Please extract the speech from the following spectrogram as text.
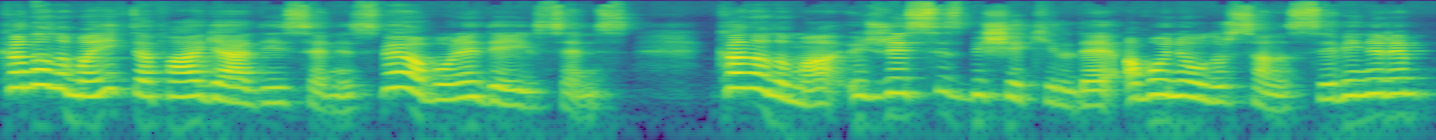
Kanalıma ilk defa geldiyseniz ve abone değilseniz kanalıma ücretsiz bir şekilde abone olursanız sevinirim.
